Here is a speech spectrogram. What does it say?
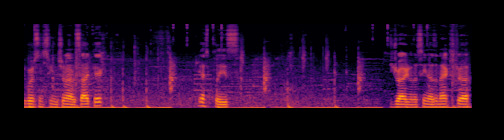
Two-person scene shouldn't have a sidekick? Yes, please dragged in the scene as an extra.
